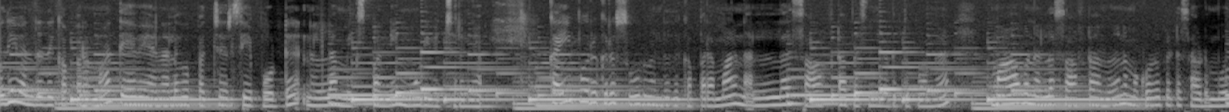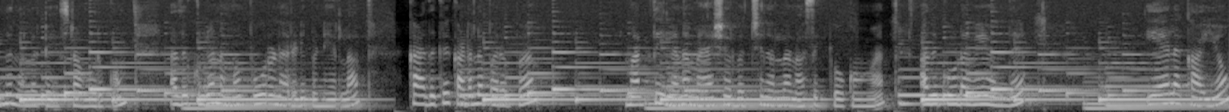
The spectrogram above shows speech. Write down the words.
கொதி வந்ததுக்கப்புறமா தேவையான அளவு பச்சரிசியை போட்டு நல்லா மிக்ஸ் பண்ணி மூடி வச்சுருங்க. கை பொறுக்கிற சூடு வந்ததுக்கப்புறமா நல்லா சாஃப்டாக பிசைஞ்சு எடுத்துக்கோங்க. மாவு நல்லா சாஃப்டாக இருந்தது நம்ம கொழுக்கட்டை சாப்பிடும்போது நல்லா டேஸ்ட்டாகவும் இருக்கும். அதுக்குள்ளே நம்ம பூரணம் ரெடி பண்ணிடலாம். க- அதுக்கு கடலைப்பருப்பு மத்து இல்லைன்னா மேஷர் வச்சு நல்லா நசுக்கிக்கோங்க அது கூடவே வந்து ஏலக்காயும்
